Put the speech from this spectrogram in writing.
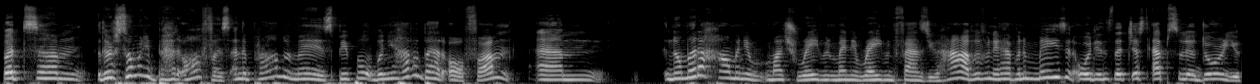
But um, there's so many bad offers, and the problem is, people when you have a bad offer, um, no matter how many much raving many raving fans you have, even if you have an amazing audience that just absolutely adore you,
